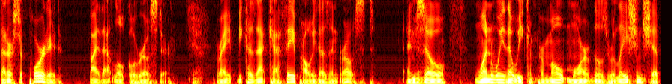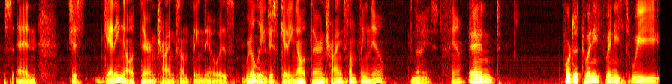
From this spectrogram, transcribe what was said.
that are supported by that local roaster, Yeah. right? Because that cafe probably doesn't roast. And Yeah. so one way that we can promote more of those relationships and just getting out there and trying something new is really just getting out there and trying something new. Nice. Yeah. And for the 2023,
